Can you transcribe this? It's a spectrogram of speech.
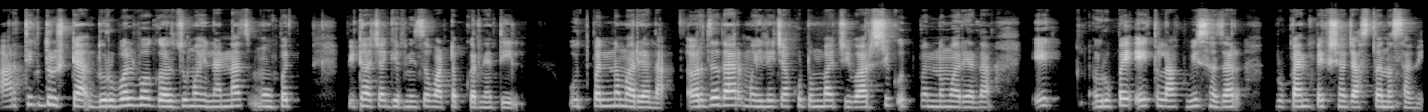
आर्थिकदृष्ट्या दुर्बल व गरजू महिलांनाच मोफत पिठाच्या गिरणीचं वाटप करण्यात येईल. उत्पन्न मर्यादा. अर्जदार महिलेच्या कुटुंबाची वार्षिक उत्पन्न मर्यादा एक रुपये एक लाख वीस हजार रुपयांपेक्षा जास्त नसावी.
